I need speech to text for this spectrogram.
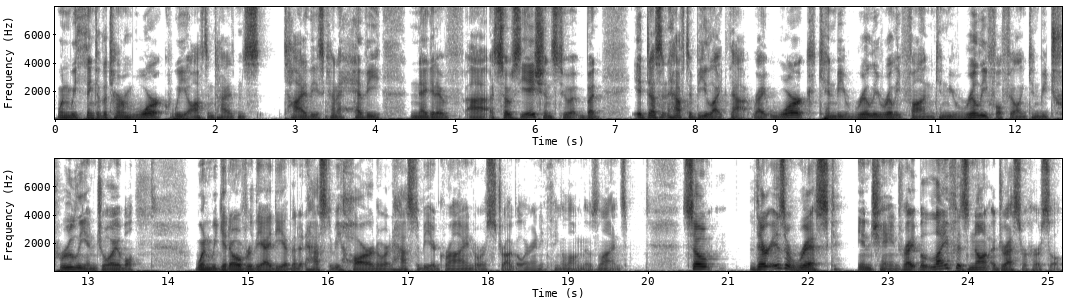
When we think of the term work we oftentimes tie these kind of heavy negative uh, associations to it, but it doesn't have to be like that, right? Work can be really, really fun, can be really fulfilling, can be truly enjoyable when we get over the idea that it has to be hard or it has to be a grind or a struggle or anything along those lines. So there is a risk in change, right? But life is not a dress rehearsal.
